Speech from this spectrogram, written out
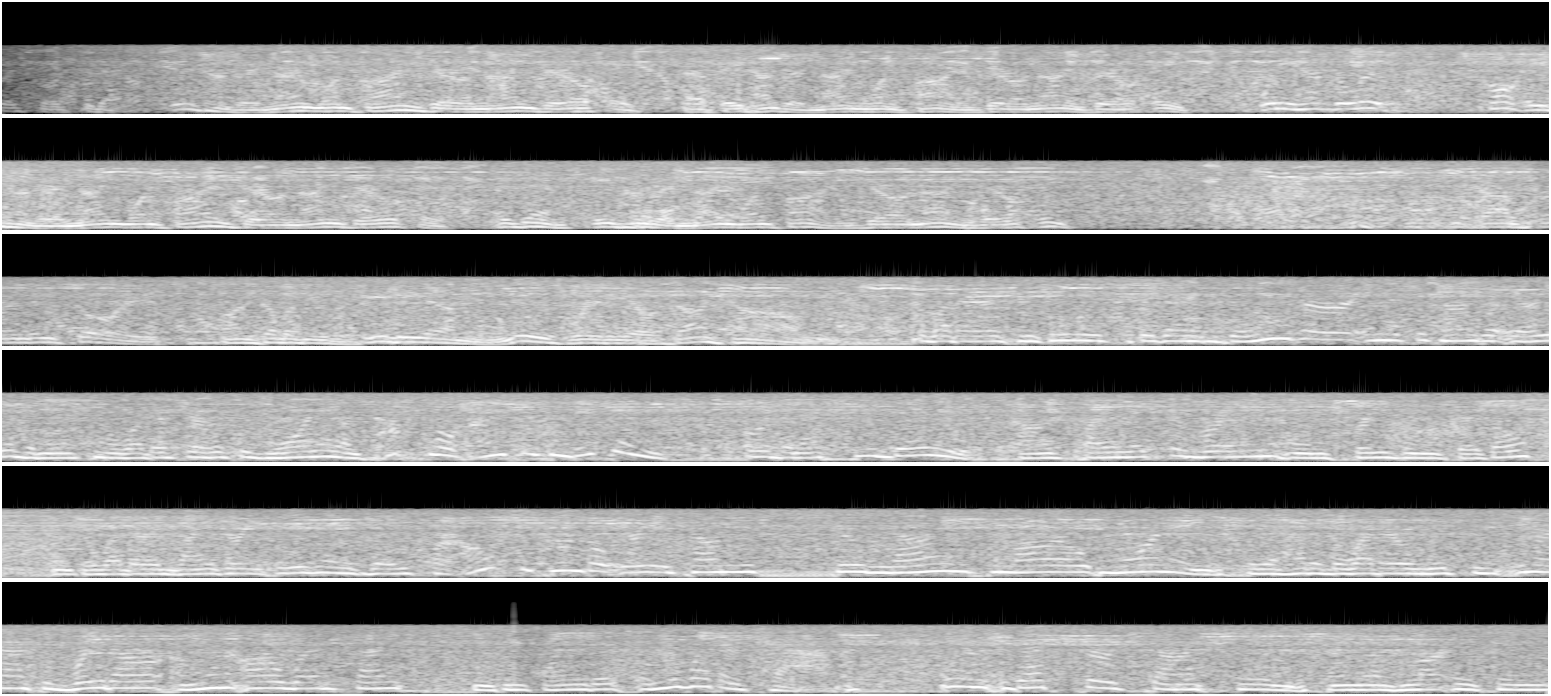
Switchboard today. 800-915-0908. That's 800-915-0908. What do you have to lose? Call 800-915-0908. Again, 800-915-0908. Top trending stories on. The weather continues to present danger in the Chicago area. The National Weather Service is warning of possible icy conditions over the next few days, caused by a mix of rain and freezing drizzle. Winter weather advisory is in place for all Chicago area counties through 9 tomorrow morning. Stay ahead of the weather with the interactive radar on our website. You can find it in the weather tab. And Dexter Scott King, son of Martin King,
